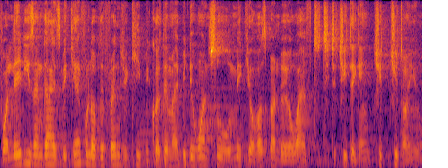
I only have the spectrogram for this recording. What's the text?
For ladies and guys, be careful of the friends you keep because they might be the ones who will make your husband or your wife to cheat, cheat again, cheat, cheat on you.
